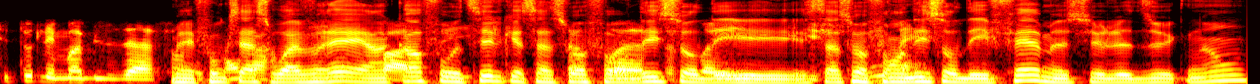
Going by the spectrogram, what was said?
Si toutes les mobilisations. Mais il faut que ça soit vrai. Encore faut-il que ça soit fondé sur des, ça soit fondé sur des faits, Monsieur le Duc, non?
